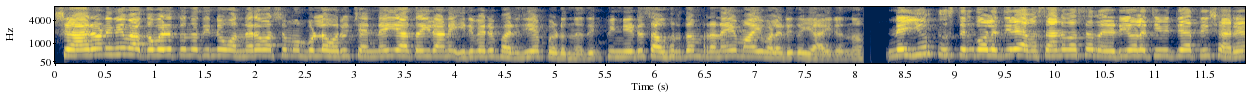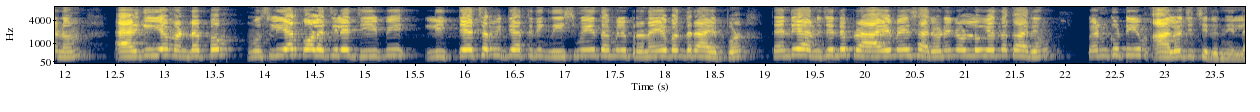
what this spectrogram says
ഷാരോണിനെ വകവരുത്തുന്നതിന് ഒന്നര വർഷം മുമ്പുള്ള ഒരു ചെന്നൈ യാത്രയിലാണ് ഇരുവരും പരിചയപ്പെടുന്നത്. പിന്നീട് സൗഹൃദം പ്രണയമായി വളരുകയായിരുന്നു. നെയ്യൂർ ക്രിസ്ത്യൻ കോളേജിലെ അവസാന വർഷ റേഡിയോളജി വിദ്യാർത്ഥി ശരണും ആൽഗിയ മണ്ഡപം മുസ്ലിയാർ കോളേജിലെ ജി ബി ലിറ്ററേച്ചർ വിദ്യാർത്ഥിനി ഗ്രീഷ്മയും തമ്മിൽ പ്രണയബന്ധരായപ്പോൾ തന്റെ അനുജന്റെ പ്രായമേ സരുണിനുള്ളൂ എന്ന കാര്യം പെൺകുട്ടിയും ആലോചിച്ചിരുന്നില്ല.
